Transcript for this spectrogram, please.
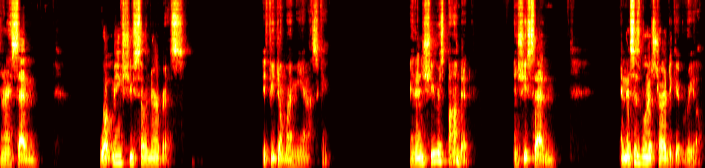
And I said, What makes you so nervous? If you don't mind me asking. And then she responded. And she said, and this is where it started to get real.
